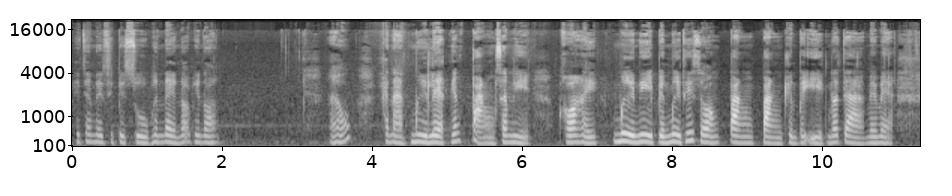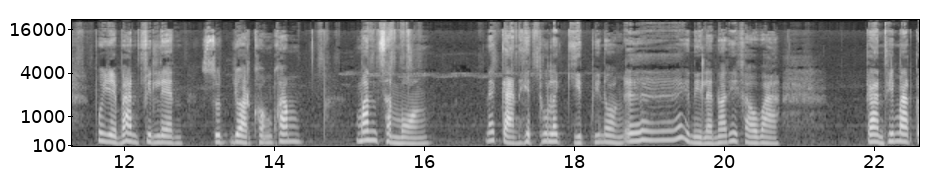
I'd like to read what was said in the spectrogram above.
เฮ็ดจังไดสิไปสู่เพิ่นได้เนาะพี่น้อง เอาขนาดมือแรกยังปังซำนี่ขอให้มือนี่เป็นมือที่สองปังปังขึ้นไปอีกเนาะจ้าแม่แม่ผู้ใหญ่บ้านฟินแลนด์ สุดยอดของความมั่นสมอง ในการเฮ็ดธุรกิจพี่น้อง เอ้ยนี่แหละเนาะที่เขาว่า การที่มักไป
